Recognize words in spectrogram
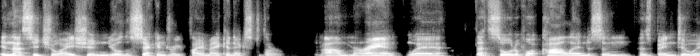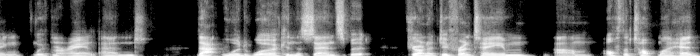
in that situation, you're the secondary playmaker next to the um, Morant, where that's sort of what Kyle Anderson has been doing with Morant. And that would work in the sense, but if you're on a different team, um, off the top of my head,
